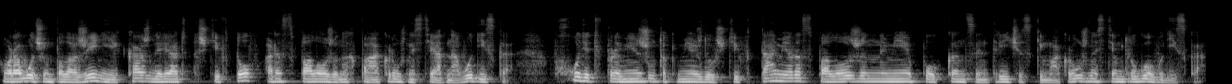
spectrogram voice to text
В рабочем положении каждый ряд штифтов, расположенных по окружности одного диска, входит в промежуток между штифтами, расположенными по концентрическим окружностям другого диска.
